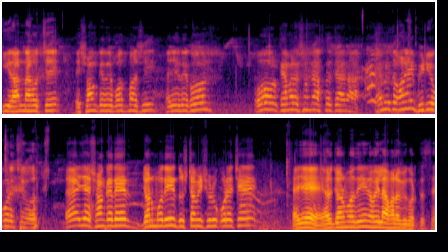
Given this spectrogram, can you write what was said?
কি রান্না হচ্ছে। এই সংকেতের বদমাসি এই যে দেখুন ও ক্যামেরার সঙ্গে আসতে চায় না। এমনি তো অনেক ভিডিও করেছে ও। এই যে সংকেতের জন্মদিন দুষ্টামি শুরু করেছে। এই যে ওর জন্মদিন ওই লাফালাফি করতেছে।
